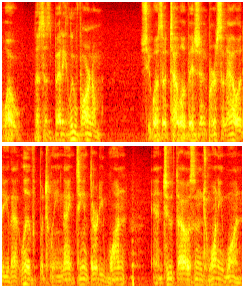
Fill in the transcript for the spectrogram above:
Hello, this is Betty Lou Varnum. She was a television personality that lived between 1931 and 2021.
